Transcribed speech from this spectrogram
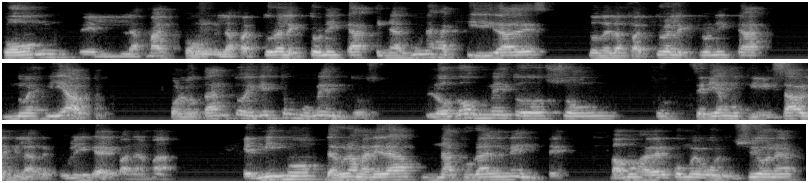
con, la, con la factura electrónica en algunas actividades donde la factura electrónica no es viable. Por lo tanto, en estos momentos, los dos métodos son, serían utilizables en la República de Panamá. El mismo, de alguna manera, naturalmente, vamos a ver cómo evoluciona.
